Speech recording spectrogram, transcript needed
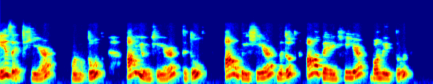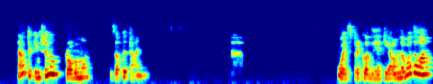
Is it here? Воно тут. Are you here? Ти тут. Are we here? Ми тут. Are they here? Вони тут. Так, таким чином робимо запитання. Ось приклади, які я вам наводила.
